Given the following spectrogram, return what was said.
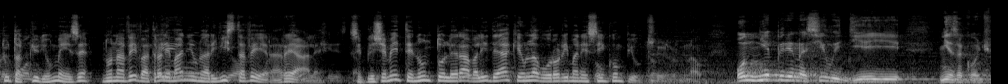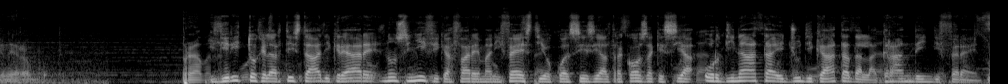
tutto al più di un mese, non aveva tra le mani una rivista vera, reale. Semplicemente non tollerava l'idea che un lavoro rimanesse incompiuto. Он не переносил идеи незаконченной работы. Il diritto che l'artista ha di creare non significa fare manifesti o qualsiasi altra cosa che sia ordinata e giudicata dalla grande indifferenza.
